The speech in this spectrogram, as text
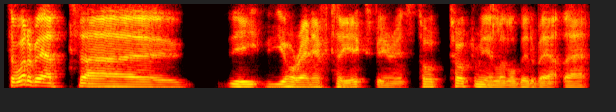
so what about uh, the your NFT experience. Talk talk to me a little bit about that.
